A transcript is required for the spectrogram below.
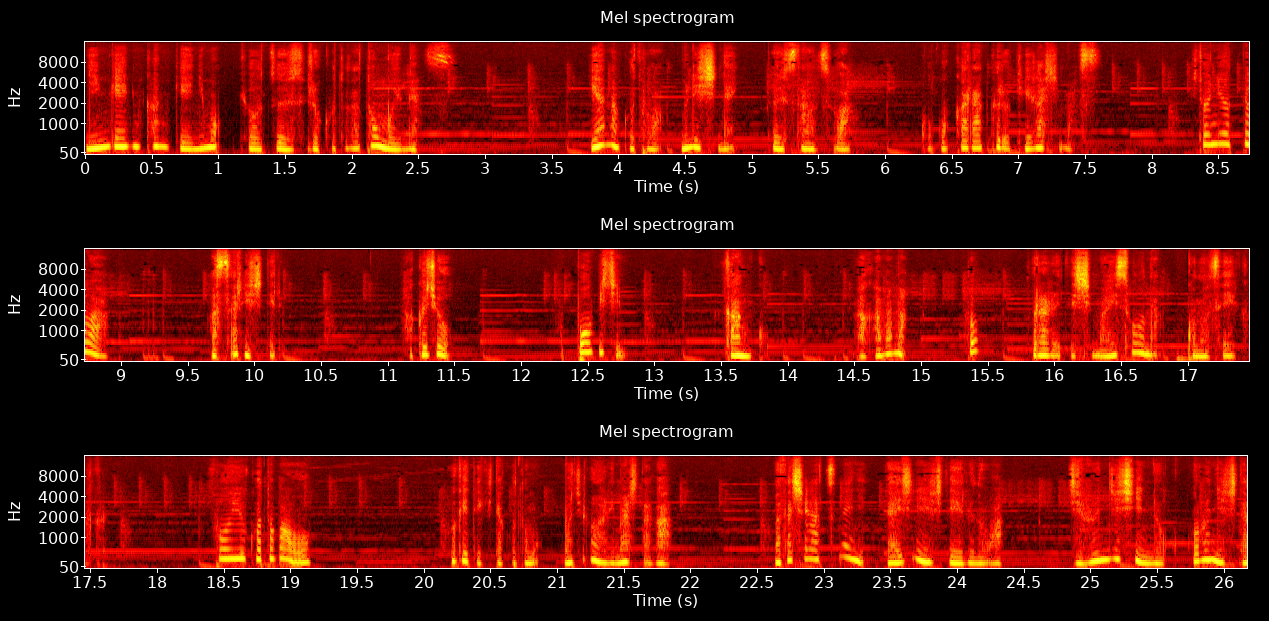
人間関係にも共通することだと思います。嫌なことは無理しないというスタンスは、ここから来る気がします。人によっては、あっさりしてる、白状、八方美人、頑固、わがまま取られてしまいそうなこの性格。そういう言葉を受けてきたことももちろんありましたが、私が常に大事にしているのは自分自身の心に従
